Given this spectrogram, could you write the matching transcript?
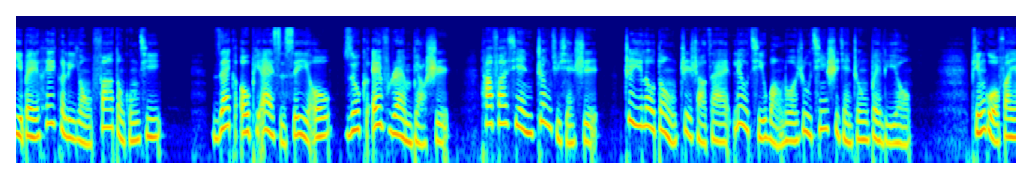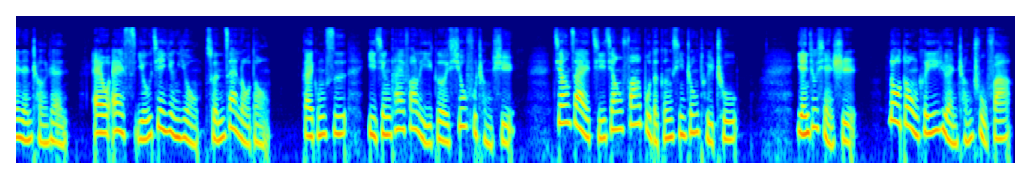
已被黑客利用发动攻击。ZacOps CEO Zook Avram 表示，他发现证据显示，这一漏洞至少在六起网络入侵事件中被利用。苹果发言人承认。iOS 邮件应用存在漏洞，该公司已经开发了一个修复程序，将在即将发布的更新中推出。研究显示，漏洞可以远程触发，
